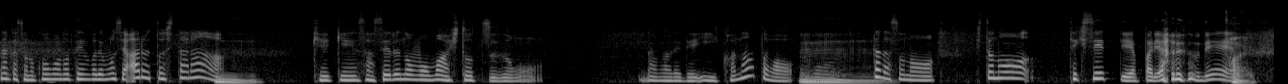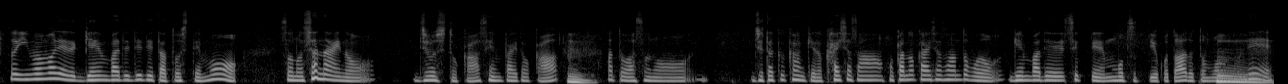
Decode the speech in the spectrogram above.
なんかその今後の展望でもしあるとしたら、経験させるのもまあ一つの流れでいいかなとは思う。ただその人の適性ってやっぱりあるので、はい、そ今まで現場で出てたとしてもその社内の上司とか先輩とか、うん、あとはその受託関係の会社さん他の会社さんとも現場で接点持つっていうことあると思うので、うん、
